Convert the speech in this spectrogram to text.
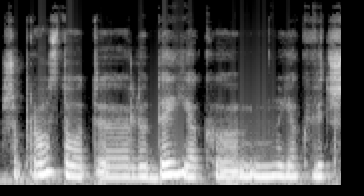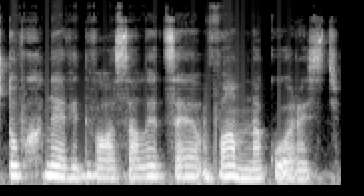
що просто от е, людей як, е, ну, як відштовхне від вас, але це вам на користь.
